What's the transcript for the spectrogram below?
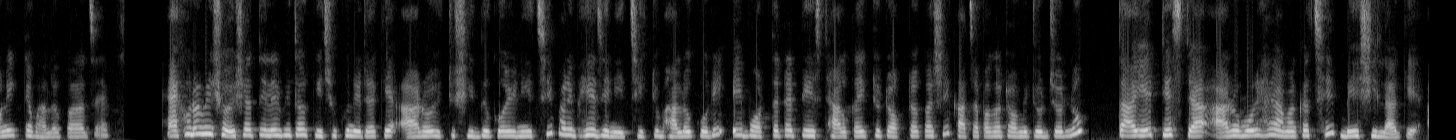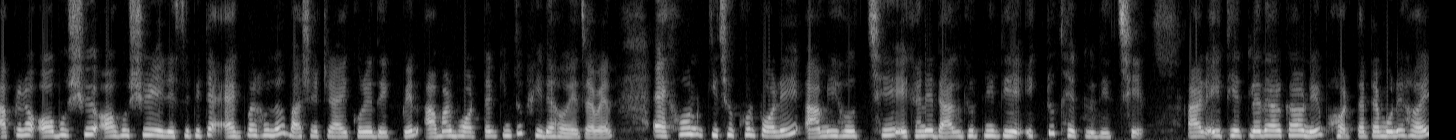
অনেকটা ভালো পাওয়া যায়। এখন আমি সরিষার তেলের ভিতর কিছুক্ষণ এটাকে আরও একটু সিদ্ধ করে নিচ্ছি মানে ভেজে নিচ্ছি একটু ভালো করে। এই ভর্তাটার টেস্ট হালকা একটু টকটক আসে, কাঁচা পাকা টমেটোর জন্য। তাই এর টেস্টটা আরও মনে হয় আমার কাছে বেশি লাগে। আপনারা অবশ্যই অবশ্যই এই রেসিপিটা একবার হলেও বাসায় ট্রাই করে দেখবেন। আমার ভর্তার কিন্তু ফিদা হয়ে যাবেন। এখন কিছুক্ষণ পরে আমি হচ্ছে এখানে ডাল ঘুটনি দিয়ে একটু থেতলে দিচ্ছি। আর এই থেতলে দেওয়ার কারণে ভর্তাটা মনে হয়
